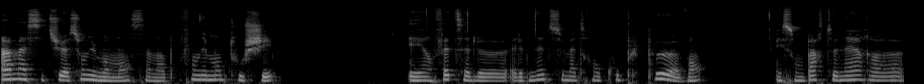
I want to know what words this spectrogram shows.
à ma situation du moment, ça m'a profondément touchée. Et en fait, elle, euh, elle, venait de se mettre en couple peu avant. Et son partenaire, euh,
